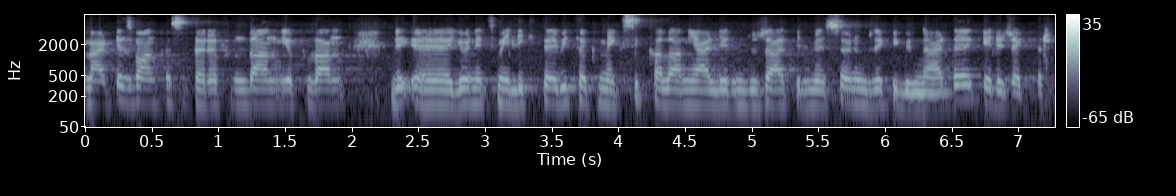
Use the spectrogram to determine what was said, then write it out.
Merkez Bankası tarafından yapılan e, yönetmelikte bir takım eksik kalan yerlerin düzeltilmesi önümüzdeki günlerde gelecektir.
